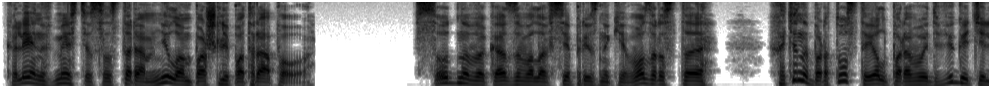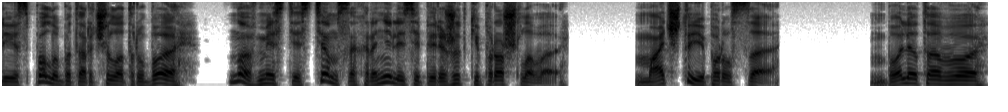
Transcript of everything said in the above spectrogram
Клейн вместе со старым Нилом пошли по трапу. Судно выказывало все признаки возраста, хотя на борту стоял паровой двигатель и из палубы торчала труба, но вместе с тем сохранились и пережитки прошлого. Мачты и паруса. Более того,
